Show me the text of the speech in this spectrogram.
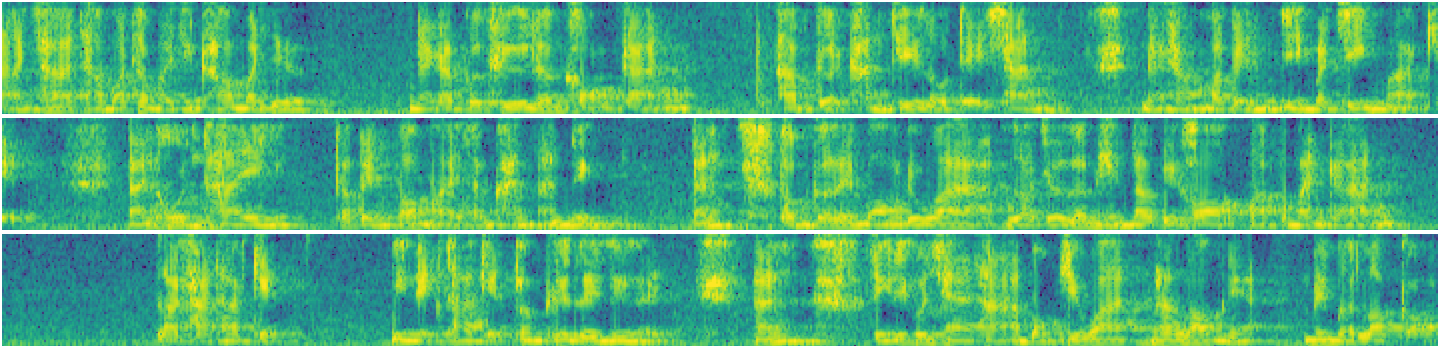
ต่างชาติถามว่าทำไมถึงเข้ามาเยอะนะครับก็คือเรื่องของการทำเกิด country rotation นะครับมาเป็น emerging market นั้นหุ้นไทยก็เป็นเป้าหมายสำคัญอันหนึ่งนั้นผมก็เลยมองดูว่าเราจะเริ่มเห็นนักวิเคราะห์ปรับประมาณการราคา target อินเด็กซ์ target เพิ่มขึ้นเรื่อยๆนั้นสิ่งที่คุณแชร์ถามผมคิดว่าหน้ารอบเนี้ยไม่เหมือนรอบก่อน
